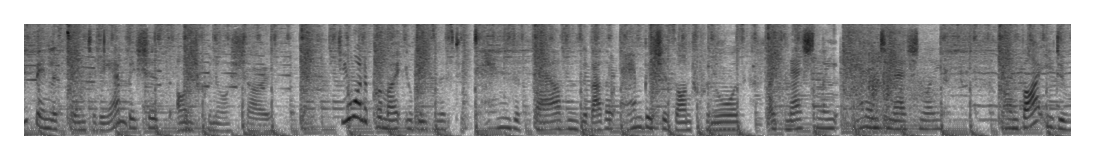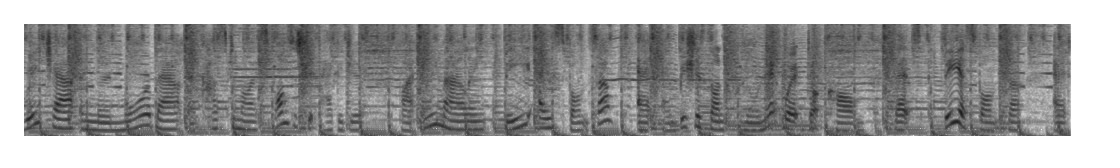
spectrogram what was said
You've been listening to the Ambitious Entrepreneur Show. Do you want to promote your business to tens of thousands of other ambitious entrepreneurs, both nationally and internationally? I invite you to reach out and learn more about our customized sponsorship packages by emailing be a sponsor at ambitiousentrepreneurnetwork.com. That's be a sponsor at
